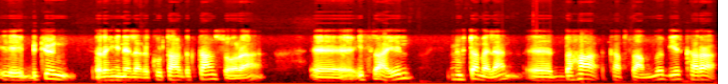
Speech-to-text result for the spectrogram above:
E, bütün rehineleri kurtardıktan sonra e, İsrail muhtemelen e, daha kapsamlı bir kara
